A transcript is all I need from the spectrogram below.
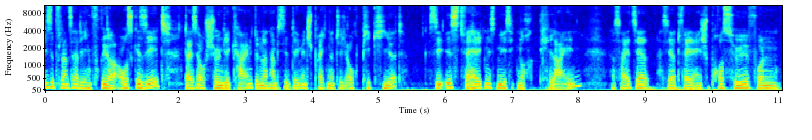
Diese Pflanze hatte ich im Frühjahr ausgesät. Da ist sie auch schön gekeimt und dann habe ich sie dementsprechend natürlich auch pikiert. Sie ist verhältnismäßig noch klein. Das heißt, sie hat, sie hat eine Sprosshöhe von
